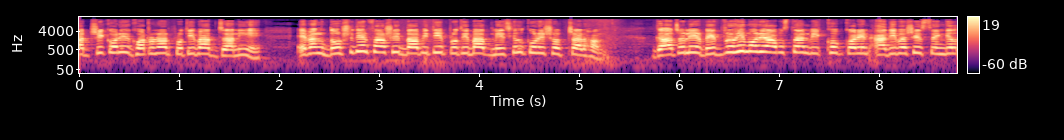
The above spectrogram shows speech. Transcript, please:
আর্জি করে ঘটনার প্রতিবাদ জানিয়ে এবং দোষীদের ফাঁসির দাবিতে প্রতিবাদ মিছিল করে সোচ্চার হন। গাজলের বিদ্রোহী মোড়ে অবস্থান বিক্ষোভ করেন আদিবাসী সিঙ্গেল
